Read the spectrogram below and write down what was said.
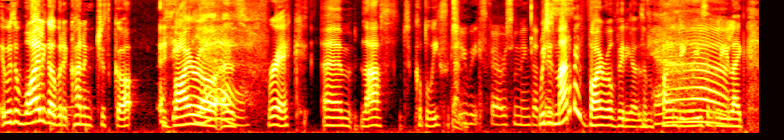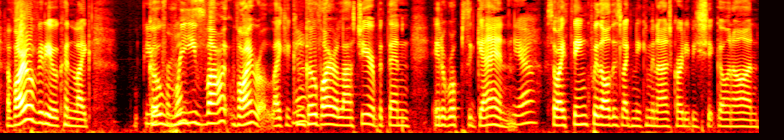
It was a while ago, but it kind of just got think- viral yeah. as frick um last couple of weeks ago. two weeks ago or something. That Which is mad about viral videos. I'm finding recently, like a viral video can like Be go re viral. Like it can Yeah. go viral last year, but then it erupts again. Yeah. So I think with all this like Nicki Minaj, Cardi B shit going on,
